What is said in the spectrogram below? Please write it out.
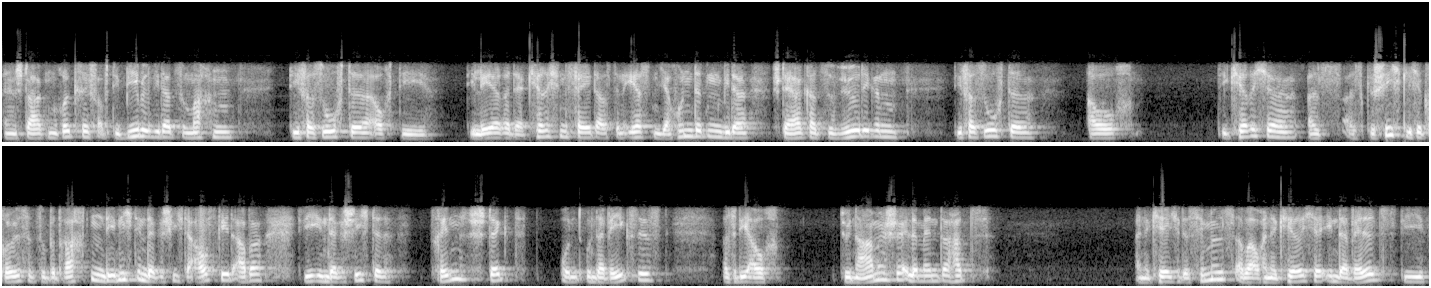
einen starken Rückgriff auf die Bibel wieder zu machen, die versuchte auch die, die Lehre der Kirchenväter aus den ersten Jahrhunderten wieder stärker zu würdigen, die versuchte auch die Kirche als, als geschichtliche Größe zu betrachten, die nicht in der Geschichte aufgeht, aber die in der Geschichte drin steckt und unterwegs ist, also die auch dynamische Elemente hat, eine Kirche des Himmels, aber auch eine Kirche in der Welt, die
